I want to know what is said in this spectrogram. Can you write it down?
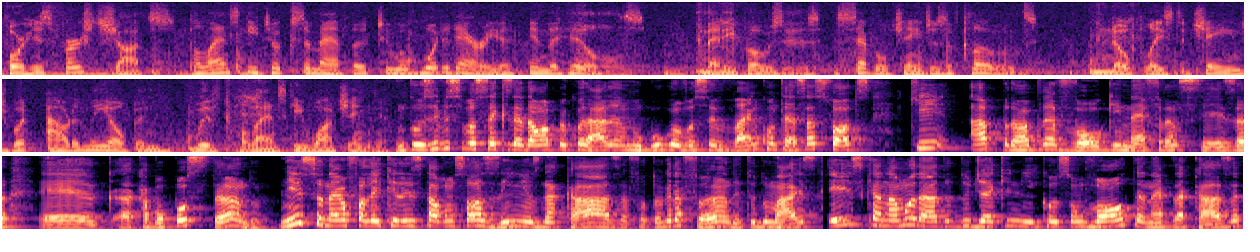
For his first shots, Polanski took Samantha to a wooded area in the hills. Many poses, several changes of clothes. No place to change but out in the open with Polanski watching. Inclusive, se você quiser dar uma procurada no Google, você vai encontrar essas fotos que a própria Vogue, né, francesa, é, acabou postando. Nisso, né, eu falei que eles estavam sozinhos na casa, fotografando e tudo mais. Eis que a namorada do Jack Nicholson volta, né, para casa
